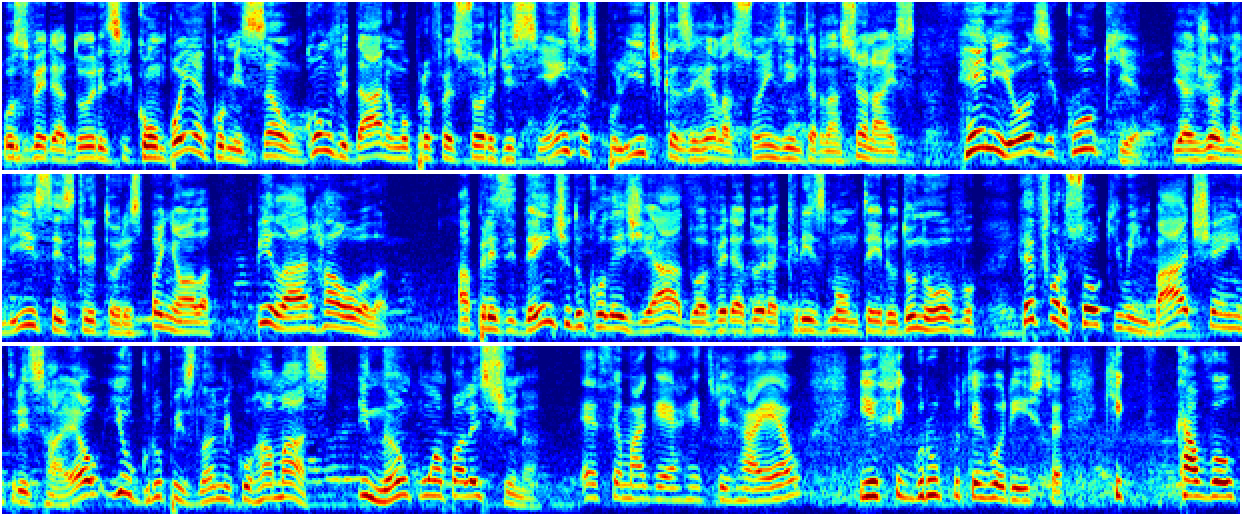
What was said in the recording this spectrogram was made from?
Os vereadores que compõem a comissão convidaram o professor de Ciências Políticas e Relações Internacionais, Reniose Kukier, e a jornalista e escritora espanhola Pilar Raola. A presidente do colegiado, a vereadora Cris Monteiro do Novo, reforçou que o embate é entre Israel e o grupo islâmico Hamas, e não com a Palestina. Essa é uma guerra entre Israel e esse grupo terrorista que cavou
